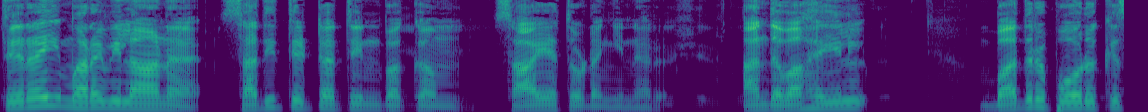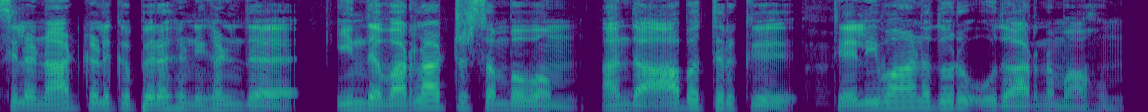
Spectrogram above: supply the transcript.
திரைமறைவிலான சதித்திட்டத்தின் பக்கம் சாயத் தொடங்கினர். அந்த வகையில் பத்ர் போருக்கு சில நாட்களுக்கு பிறகு நிகழ்ந்த இந்த வரலாற்று சம்பவம் அந்த ஆபத்திற்கு தெளிவானதொரு உதாரணமாகும்.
